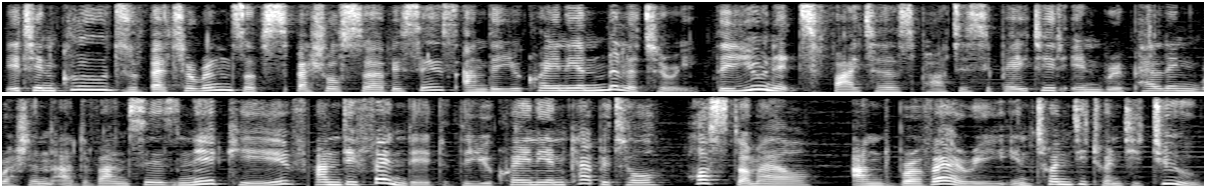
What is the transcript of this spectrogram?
It includes veterans of special services and the Ukrainian military. The unit's fighters participated in repelling Russian advances near Kiev and defended the Ukrainian capital, Hostomel, and Brovary in 2022.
